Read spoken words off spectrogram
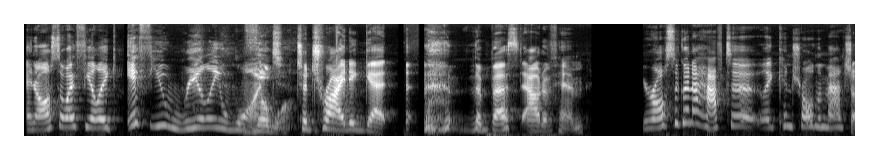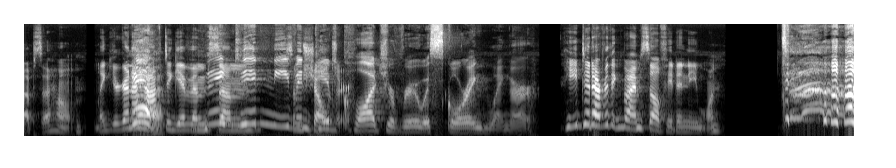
And also, I feel like if you really want to try to get the best out of him, you're also going to have to like control the matchups at home. Like you're going to Yeah. have to give him they some. They didn't some even give shelter. Claude Giroux a scoring winger. He did everything by himself. He didn't need one.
